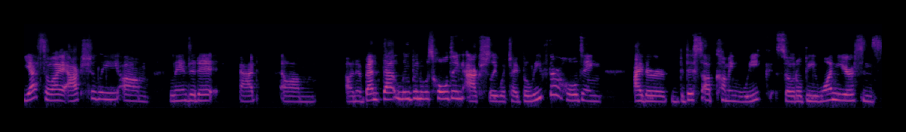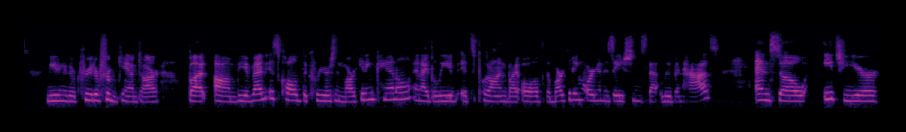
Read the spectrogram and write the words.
Yeah, so I actually um, landed it at um, an event that Lubin was holding, actually, which I believe they're holding either this upcoming week. So it'll be one year since meeting the recruiter from Kantar. But um, the event is called the Careers in Marketing Panel, and I believe it's put on by all of the marketing organizations that Lubin has. And so each year,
